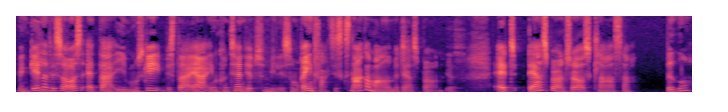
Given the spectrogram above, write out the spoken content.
Men gælder det så også, at der i måske, hvis der er en kontanthjælpsfamilie, som rent faktisk snakker meget med deres børn, yes. at deres børn så også klarer sig bedre?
